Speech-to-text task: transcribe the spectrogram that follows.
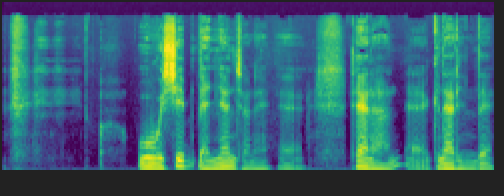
50 몇 년 전에 예, 태어난 예, 그날인데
